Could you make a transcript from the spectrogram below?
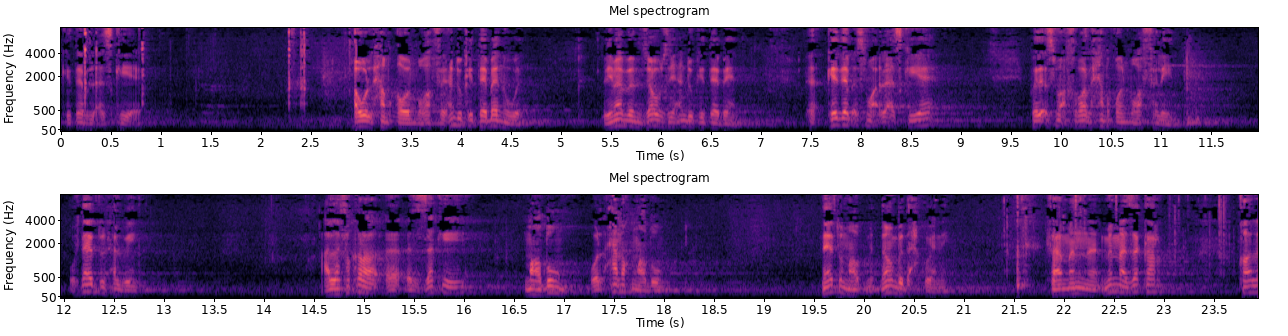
كتاب الأزكياء أو الحمقى والمغفل عنده كتابين هو. الإمام ابن الجوزي عنده كتابين كتاب اسمه الأزكياء وكتاب اسمه أخبار الحمقى والمغفلين. وإثنيناتهم حلوين. على فكرة آه، الذكي مهضوم والحمق مهضوم إثنيناتهم بيضحكوا يعني. فمن مما ذكر قال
